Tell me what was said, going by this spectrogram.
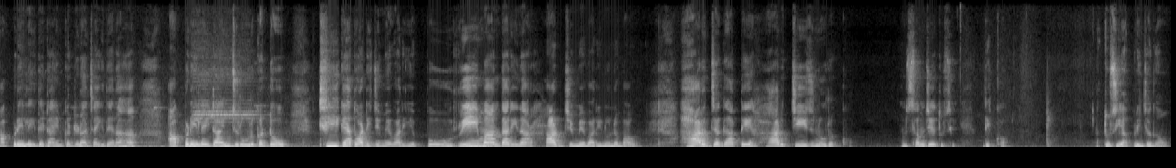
ਆਪਣੇ ਲਈ ਤੇ ਟਾਈਮ ਕੱਢਣਾ ਚਾਹੀਦਾ ਨਾ। ਆਪਣੇ ਲਈ ਟਾਈਮ ਜ਼ਰੂਰ ਕੱਢੋ। ਠੀਕ ਹੈ, ਤੁਹਾਡੀ ਜ਼ਿੰਮੇਵਾਰੀ ਹੈ। ਪੂਰੀ ਇਮਾਨਦਾਰੀ ਨਾਲ ਹਰ ਜ਼ਿੰਮੇਵਾਰੀ ਨੂੰ ਨਿਭਾਓ। ਹਰ ਜਗ੍ਹਾ ਤੇ ਹਰ ਚੀਜ਼ ਨੂੰ ਰੱਖੋ। ਹੁਣ ਸਮਝੇ ਤੁਸੀਂ? ਦੇਖੋ, ਤੁਸੀਂ ਆਪਣੀ ਜਗ੍ਹਾ ਹੋ।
